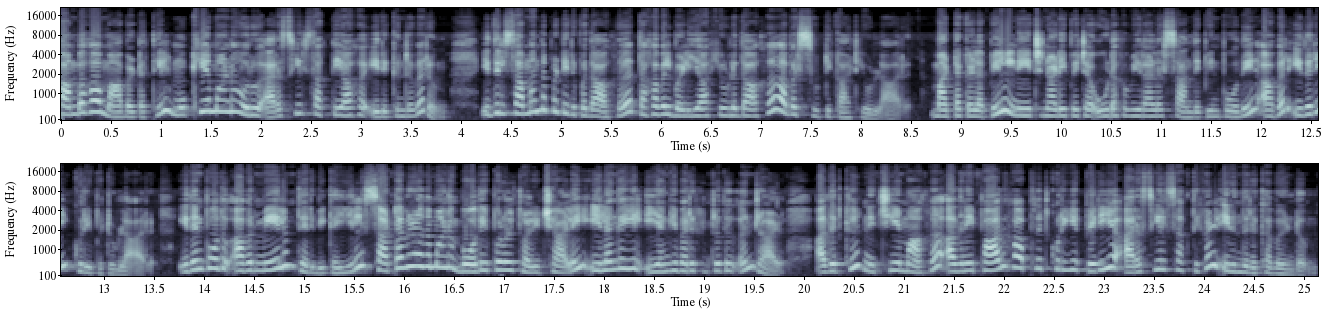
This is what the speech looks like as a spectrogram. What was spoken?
கம்பஹா மாவட்டத்தில் முக்கியமான ஒரு அரசியல் சக்தியாக இருக்கின்றவரும் இதில் சம்பந்தப்பட்டிருப்பதாக தகவல் வெளியாகியுள்ளதாக அவர் சுட்டிக்காட்டியுள்ளார். மட்டக்களப்பில் நேற்று நடைபெற்ற ஊடகவியலாளர் சந்திப்பின் போதே அவர் இதனை குறிப்பிட்டுள்ளார். இதன்போது அவர் மேலும் தெரிவிக்கையில் சட்டவிரோதமான போதைப்பொருள் தொழிற்சாலை இலங்கையில் இயங்கி வருகின்றது என்றால் அதற்கு நிச்சயமாக அதனை பாதுகாப்பதற்குரிய பெரிய அரசியல் சக்திகள் இருந்திருக்க வேண்டும்.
